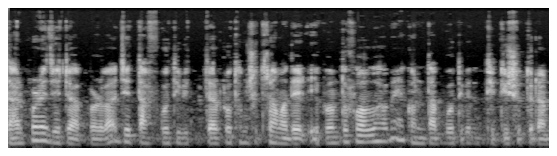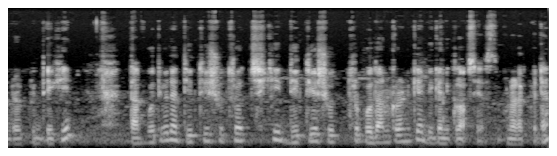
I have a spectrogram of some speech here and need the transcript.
তারপরে যেটা পড়বা যে তাপগতিবিদ্যার প্রথম সূত্র আমাদের এই পর্যন্ত ফলো হবে। এখন তাপগতিবিদ্যার দ্বিতীয় সূত্রটা আমরা একটু দেখি। তাপগতিবিদ্যার দ্বিতীয় সূত্র হচ্ছে কি? দ্বিতীয় সূত্র প্রদান করেন কে? বিজ্ঞানী ক্লসিয়াস। মনে রাখবে এটা?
